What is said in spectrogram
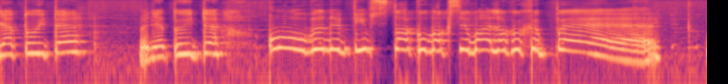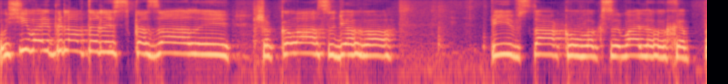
Рятуйте. Рятуйте. О, у мене півстаку максимального хп. Усі майнкрафтери сказали, що клас у нього півстаку максимального хп.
